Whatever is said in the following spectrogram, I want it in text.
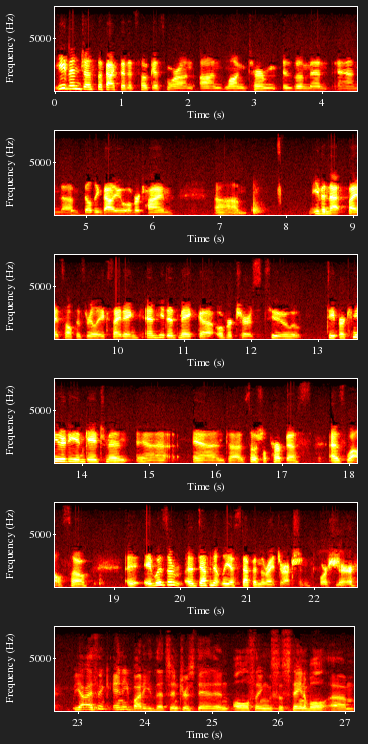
even just the fact that it's focused more on on long termism and and um, building value over time. Um, even that by itself is really exciting. And he did make uh, overtures to deeper community engagement and, uh, and uh, social purpose as well. So it, it was a, a, definitely a step in the right direction for sure. Yeah, I think anybody that's interested in all things sustainable um,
